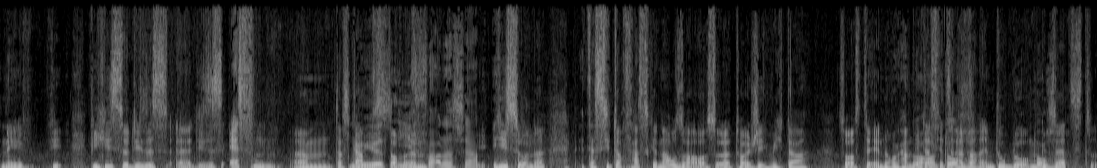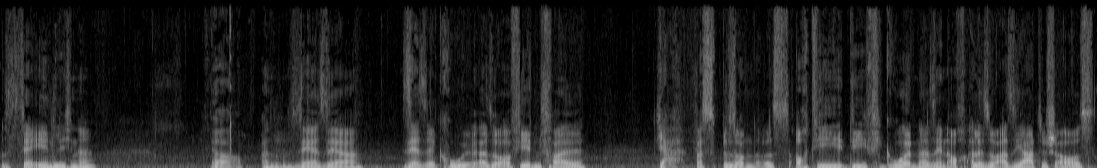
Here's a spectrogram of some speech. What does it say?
Nee, wie, wie hieß so dieses, äh, dieses Essen? Ähm, das gab es doch. Eve war das, ja. Hieß so, ne? Das sieht doch fast genauso aus, oder täusche ich mich da? So aus der Erinnerung. Haben ja, die das jetzt doch. einfach in Duplo umgesetzt? Doch. Ist sehr ähnlich, ne? Ja. Also sehr, sehr, sehr, sehr cool. Also auf jeden Fall, ja, was Besonderes. Auch die, die Figuren ne, sehen auch alle so asiatisch aus.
